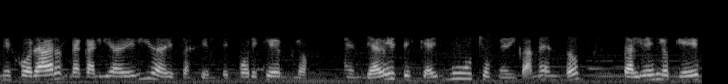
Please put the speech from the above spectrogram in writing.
mejorar la calidad de vida de esa gente. Por ejemplo, en diabetes, que hay muchos medicamentos, tal vez lo que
